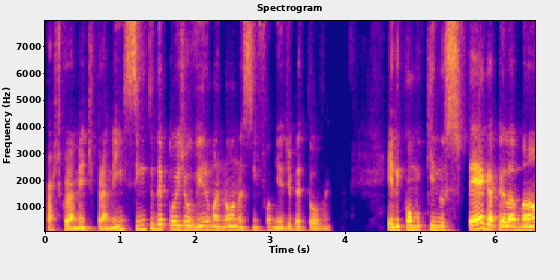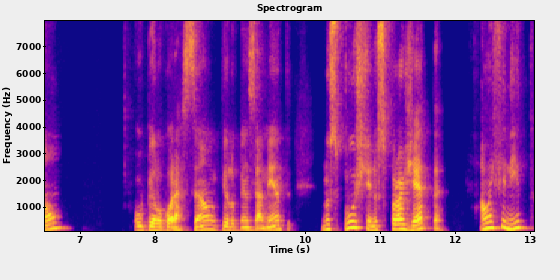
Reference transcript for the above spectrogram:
particularmente para mim sinto depois de ouvir uma nona sinfonia de Beethoven. Ele como que nos pega pela mão ou pelo coração, pelo pensamento, nos puxa, nos projeta ao infinito.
